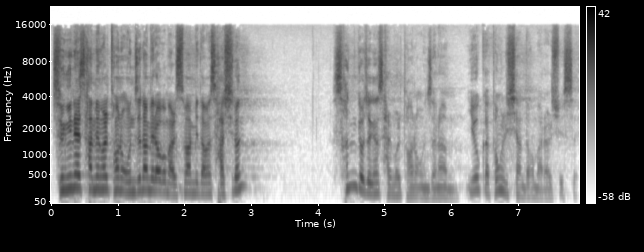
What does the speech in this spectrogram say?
증인의 사명을 통한 온전함이라고 말씀합니다만 사실은 선교적인 삶을 통한 온전함, 이웃과 동일시한다고 말할 수 있어요.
